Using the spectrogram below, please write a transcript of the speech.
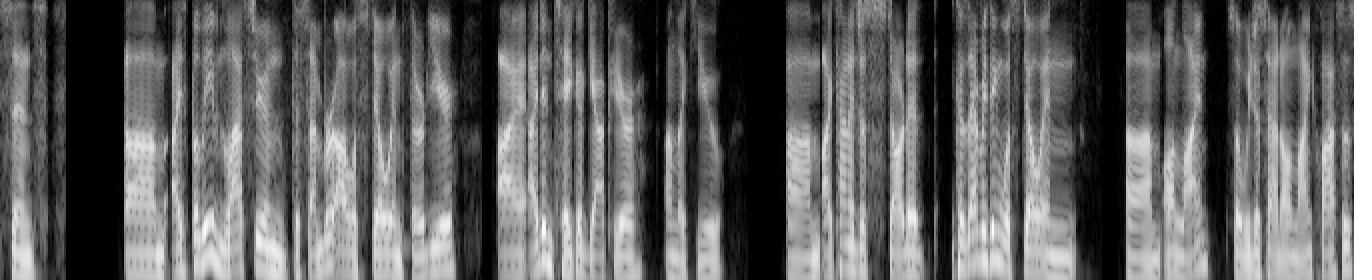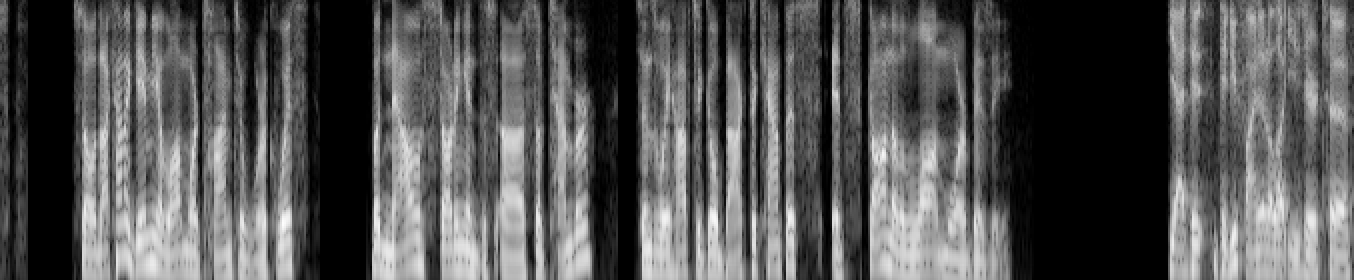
since um I believe last year in December I was still in third year. I I didn't take a gap year unlike you. Um I kind of just started because everything was still in um online, so we just had online classes. So that kind of gave me a lot more time to work with. But now starting in this uh September, since we have to go back to campus, it's gone a lot more busy. Yeah, did did you find it a lot easier to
